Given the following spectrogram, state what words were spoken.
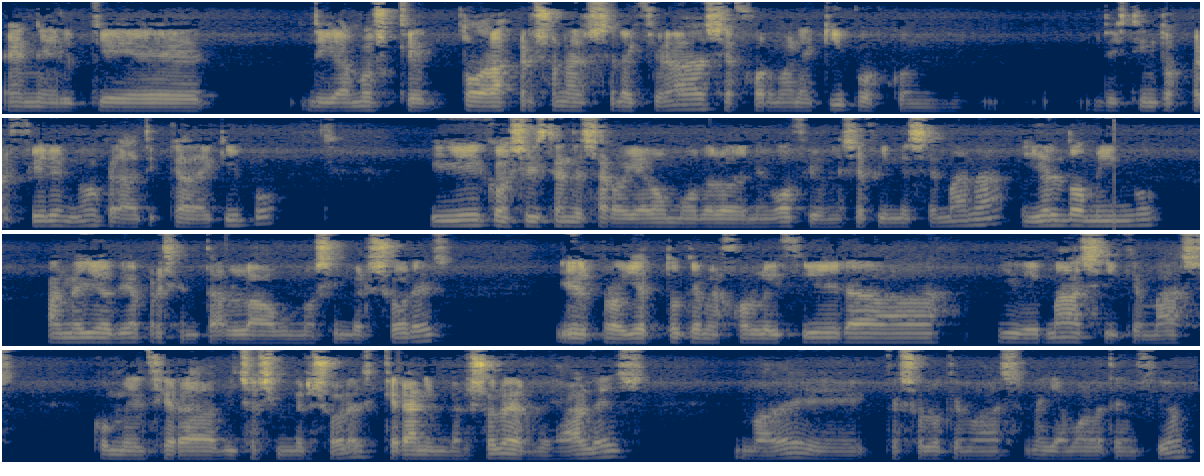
en el que digamos que todas las personas seleccionadas se forman equipos con distintos perfiles, ¿no? Cada, cada equipo, y consiste en desarrollar un modelo de negocio en ese fin de semana y el domingo al mediodía presentarlo a unos inversores y el proyecto que mejor lo hiciera y demás y que más convenciera a dichos inversores, que eran inversores reales, ¿vale? Que eso es lo que más me llamó la atención,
